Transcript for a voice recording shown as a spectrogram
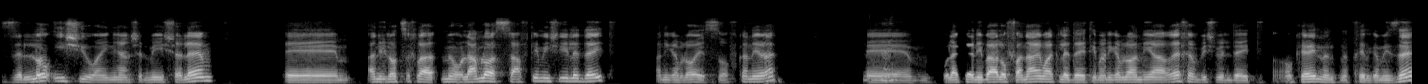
זה לא אישיו העניין של מי ישלם. אמ, אני לא צריך, לה... מעולם לא אספתי מישהי לדייט, אני גם לא אאסוף כנראה. Okay. אוקיי. אמ, אולי כי אני בא על אופניים רק לדייטים, אני גם לא אניע רכב בשביל דייט, אוקיי? נתחיל גם מזה.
